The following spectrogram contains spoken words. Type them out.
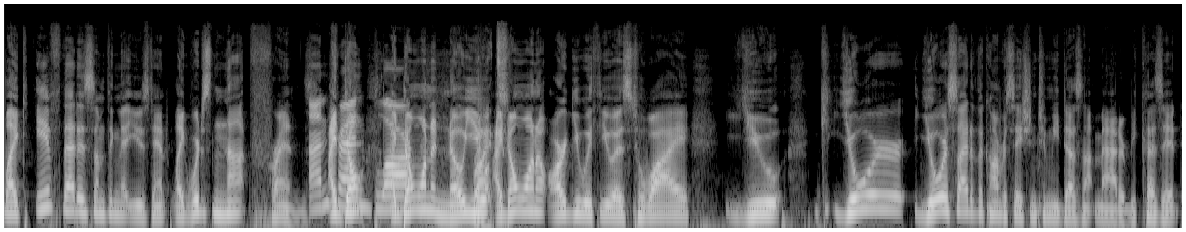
like, if that is something that you stand, like, we're just not friends. I don't. I don't want to know you. Right. I don't want to argue with you as to why you your your side of the conversation to me does not matter because it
